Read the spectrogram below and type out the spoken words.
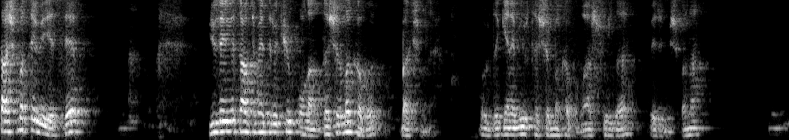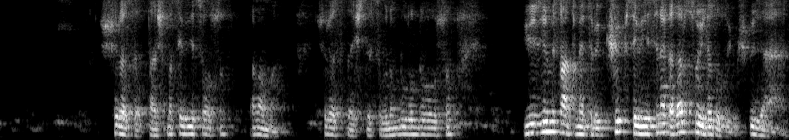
Taşma seviyesi 150 santimetre küp olan taşırma kabı. Bak şimdi. Burada gene bir taşırma kabı var. Şurada verilmiş bana. Şurası taşma seviyesi olsun. Tamam mı? Şurası da işte sıvının bulunduğu olsun. 120 santimetre küp seviyesine kadar suyla doluymuş. Güzel.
